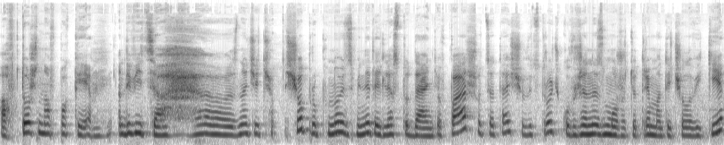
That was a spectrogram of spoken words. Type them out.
А хто ж навпаки? Дивіться, е, значить, що пропонують змінити для студентів? Перше, це те, що відстрочку вже не зможуть отримати чоловіки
